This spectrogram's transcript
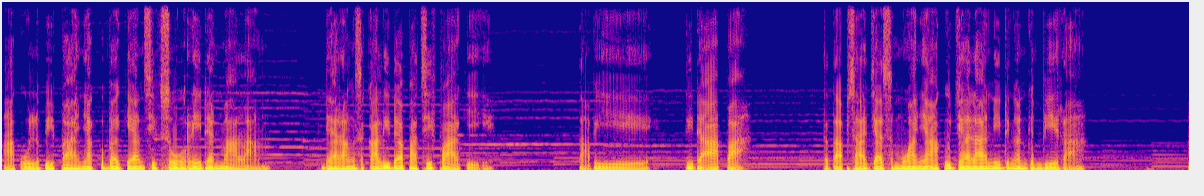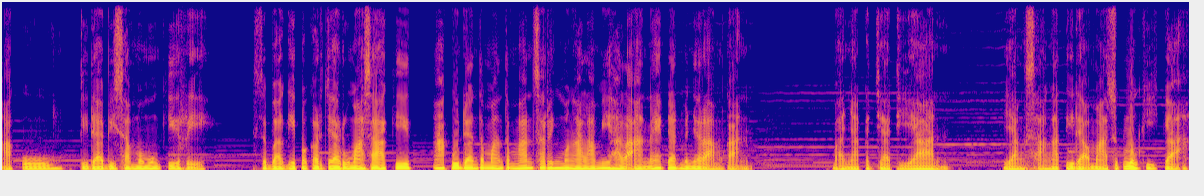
aku lebih banyak kebagian shift sore dan malam. Jarang sekali dapat shift pagi. Tapi tidak apa, tetap saja semuanya aku jalani dengan gembira Aku tidak bisa memungkiri, sebagai pekerja rumah sakit, aku dan teman-teman sering mengalami hal aneh dan menyeramkan. Banyak kejadian yang sangat tidak masuk logika.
